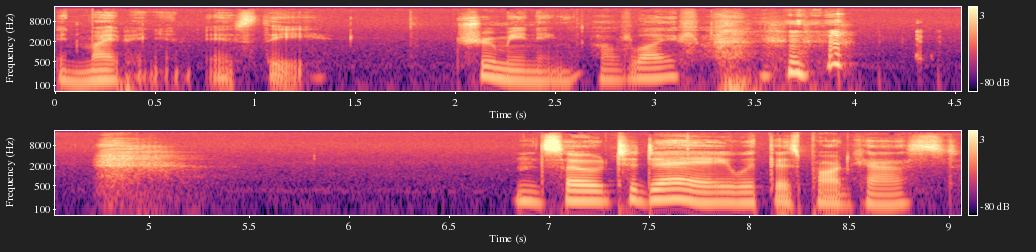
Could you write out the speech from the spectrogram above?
in my opinion, is the true meaning of life. and so today, with this podcast,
